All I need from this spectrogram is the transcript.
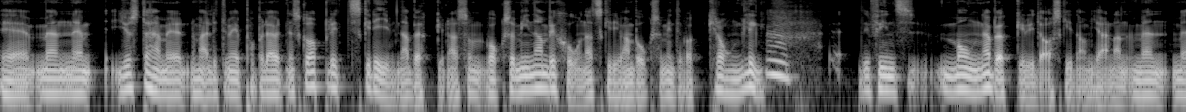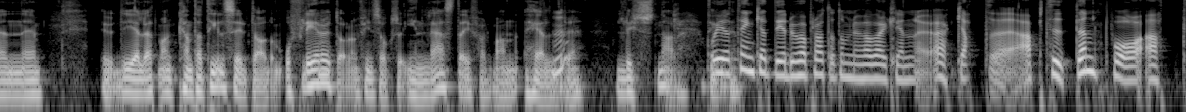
Eh, men eh, just det här med de här lite mer populärvetenskapligt skrivna böckerna, som var också min ambition att skriva en bok som inte var krånglig. Mm. Det finns många böcker idag skrivna om hjärnan, men, men eh, det gäller att man kan ta till sig av dem. Och flera mm. av dem finns också inlästa ifall man hellre mm lyssnar. Och jag det. tänker att det du har pratat om nu har verkligen ökat aptiten på att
